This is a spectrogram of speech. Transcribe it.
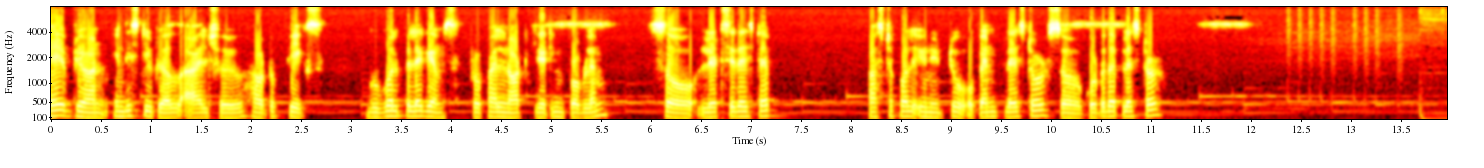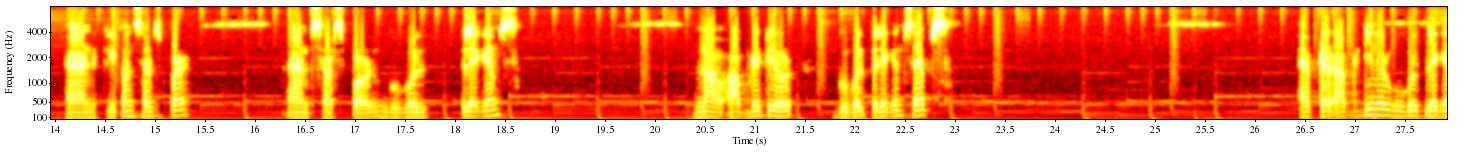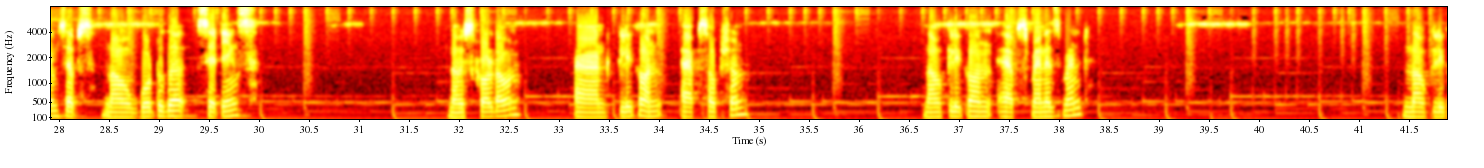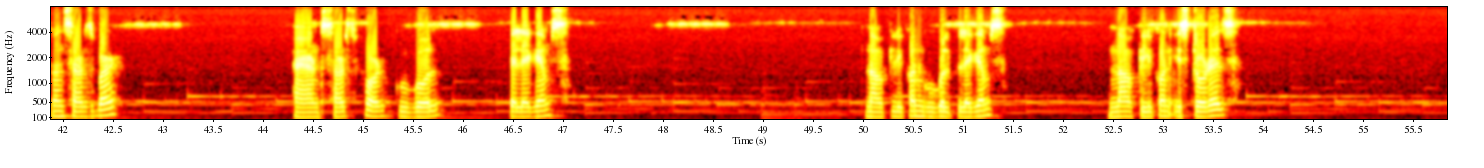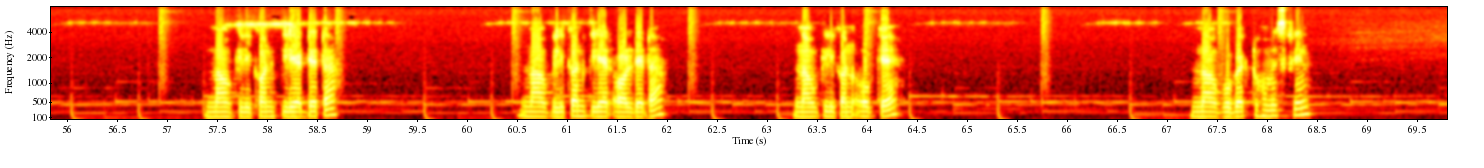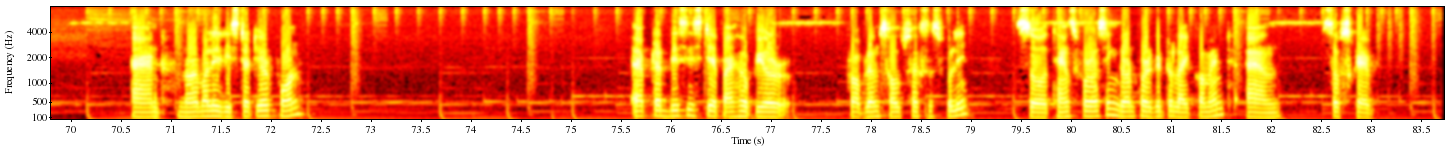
Hey everyone, in this tutorial I'll show you how to fix Google Play Games profile not creating problem. So let's see the step. First of all you need to open Play Store. So go to the Play Store and click on search bar and search for Google Play Games. Now update your Google Play Games apps after updating your google play games apps now go to the settings. Now scroll down and click on apps option. Now click on apps management. Now click on search bar and search for google play games. Now click on google play games. Now click on storage now click on clear data. Now click on clear all data. Now click on ok. Now go back to home screen and normally restart your phone. After this step i hope your problem solved successfully. So thanks for watching. Don't forget to like comment and subscribe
